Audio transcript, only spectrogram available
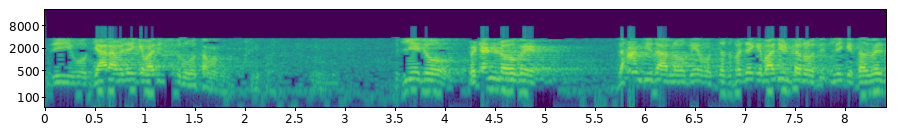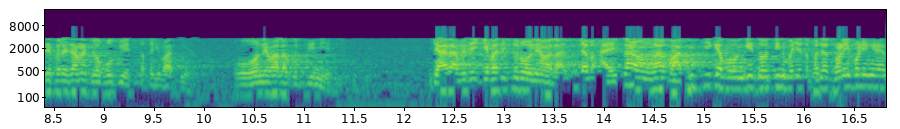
جی وہ گیارہ بجے کے بعد ہی شروع ہوتا ہوں تقریباً اس لیے جو پیٹنٹ لوگ ہیں جہاں دیدہ لوگ ہیں، وہ دس بجے کے بعد ہی انٹر ہوتے اس لیے کہ دس بجے سے پہلے جانا جو خوبی ہے، تقریبات میں۔ وہ ہونے والا کچھ بھی نہیں ہے۔ گیارہ بجے کے بعد ہی شروع ہونے والا۔ جب ایسا ہوگا واپسی جی کب ہوں گی دو تین بجے تو فجر تھوڑی پڑیں گے۔ یار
